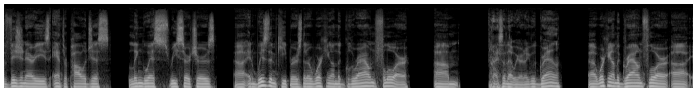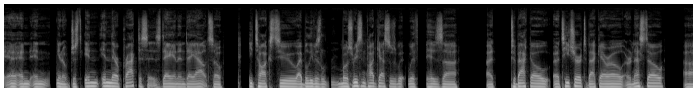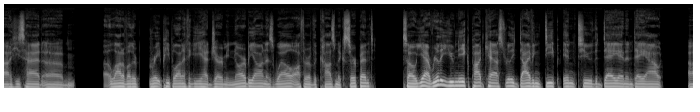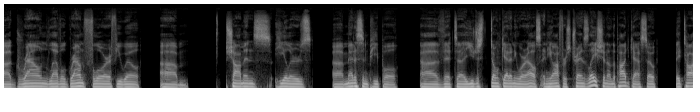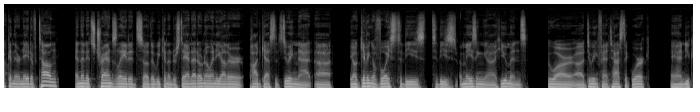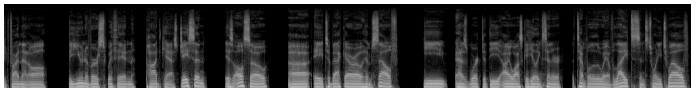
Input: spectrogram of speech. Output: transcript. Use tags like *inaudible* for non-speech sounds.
the visionaries, anthropologists, linguists, researchers, uh, and wisdom keepers that are working on the ground floor. Um, *laughs* I said that weird. Like the ground, uh, working on the ground floor, uh, and and you know just in in their practices day in and day out. So he talks to, I believe, his most recent podcast was with, with his uh, tobacco teacher, Tabacero Ernesto. Uh, he's had um, a lot of other great people on. I think he had Jeremy Narby on as well, author of The Cosmic Serpent. So, yeah, really unique podcast, really diving deep into the day in and day out, uh, ground level, ground floor, if you will, um, shamans, healers, uh, medicine people uh, that uh, you just don't get anywhere else. And he offers translation on the podcast. So they talk in their native tongue and then it's translated so that we can understand. I don't know any other podcast that's doing that. Uh, you know, giving a voice to these to these amazing uh, humans who are uh, doing fantastic work, and you could find that all the universe within podcast. Jason is also uh, a tabacero himself. He has worked at the Ayahuasca Healing Center, the Temple of the Way of Light, since 2012.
